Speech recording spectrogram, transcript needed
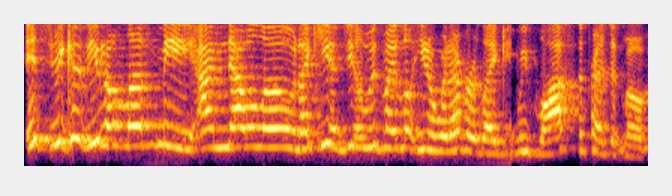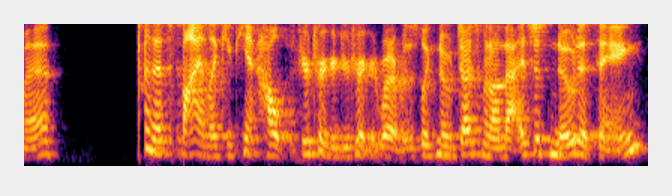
it's because you don't love me. I'm now alone. I can't deal with my, lo-, you know, whatever. Like we've lost the present moment. And that's fine. Like you can't help if you're triggered, you're triggered, whatever. There's like no judgment on that. It's just noticing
